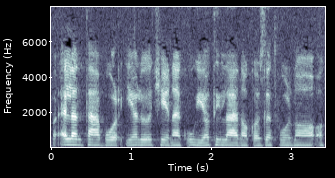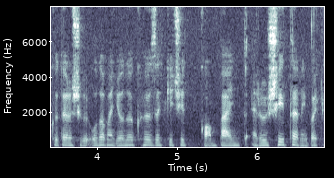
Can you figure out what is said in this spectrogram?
ellentábor jelöltjének, Új Attilának az lett volna a kötelesség, hogy oda megy önökhöz egy kicsit kampányt erősíteni? Vagy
